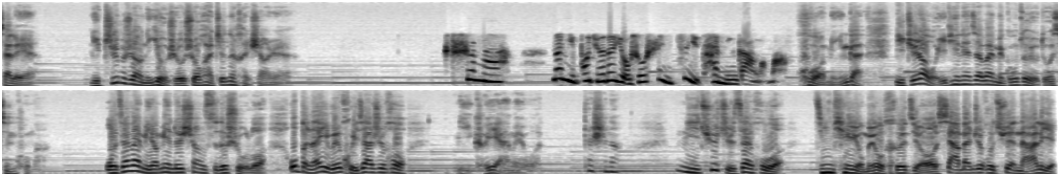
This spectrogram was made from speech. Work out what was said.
夏琳，你知不知道你有时候说话真的很伤人？是吗？那你不觉得有时候是你自己太敏感了吗？我敏感，你知道我一天天在外面工作有多辛苦吗？我在外面要面对上司的数落，我本来以为回家之后你可以安慰我，但是呢，你却只在乎我今天有没有喝酒，下班之后去了哪里，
